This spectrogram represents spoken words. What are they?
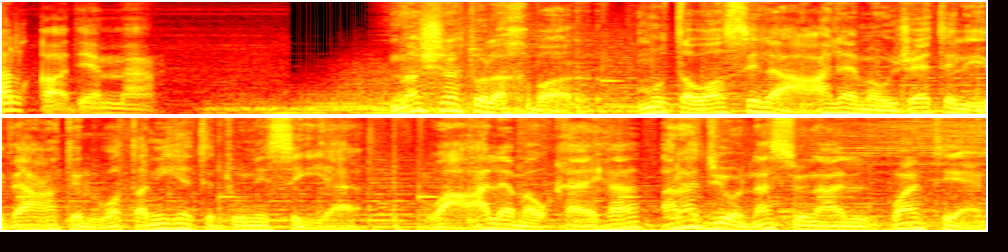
القادم. نشرة الأخبار متواصلة على موجات الإذاعة الوطنية التونسية وعلى موقعها راديو ناسيونال بوانتين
